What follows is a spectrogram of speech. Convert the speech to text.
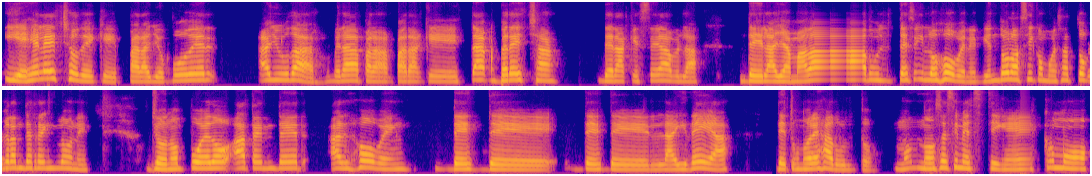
y es el hecho de que para yo poder ayudar, ¿verdad? Para, para que esta brecha de la que se habla, de la llamada adultez y los jóvenes, viéndolo así como esas dos grandes renglones, yo no puedo atender al joven desde, desde la idea de tú no eres adulto. No, no sé si me siguen, es como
